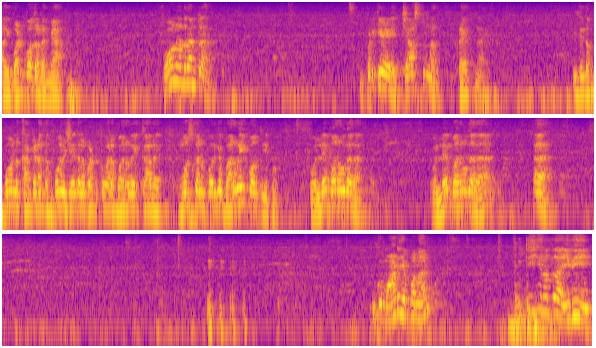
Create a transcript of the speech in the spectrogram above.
అది పడిపోతాడ మ్యాప్. ఫోన్ ఉండదంట. ఇప్పటికే చేస్తున్నారు ప్రయత్నాలు. ఇది ఇంత ఫోన్లు కక్కడంత ఫోన్ చేతులు పట్టుకోవాలి బరువు ఎక్కాలి మోసుకొని పోరికే బరువు అయిపోతుంది ఇప్పుడు. ఒళ్ళే బరువు కదా. ఒళ్ళే బరువు కదా. మాట చెప్పనా? బుద్ధిహీనత ఇది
